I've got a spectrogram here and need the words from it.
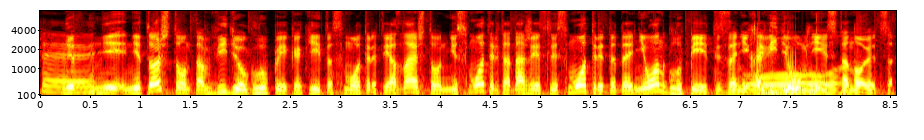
Не, то, что он там видео глупые какие-то смотрит. Я знаю, что он не смотрит, а даже если смотрит, это не он глупеет из-за них, а видео умнее становится.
